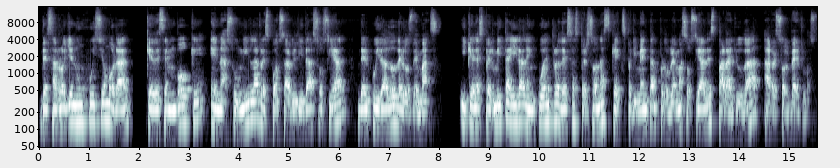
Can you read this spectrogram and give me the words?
desarrollen un juicio moral que desemboque en asumir la responsabilidad social del cuidado de los demás y que les permita ir al encuentro de esas personas que experimentan problemas sociales para ayudar a resolverlos.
